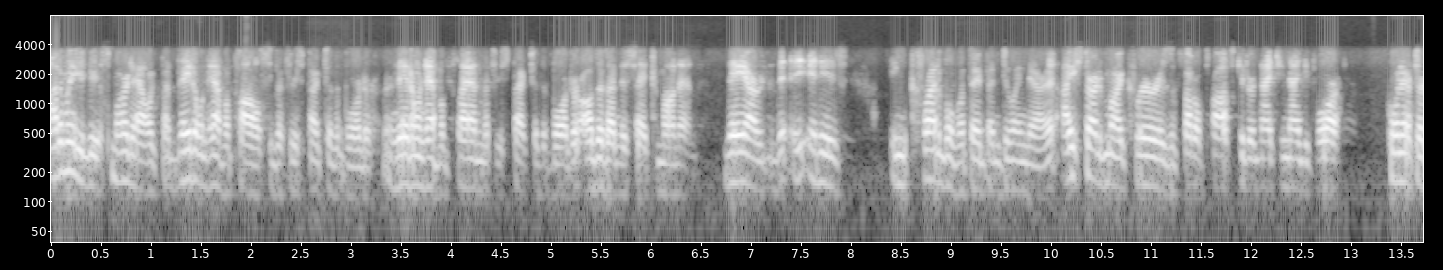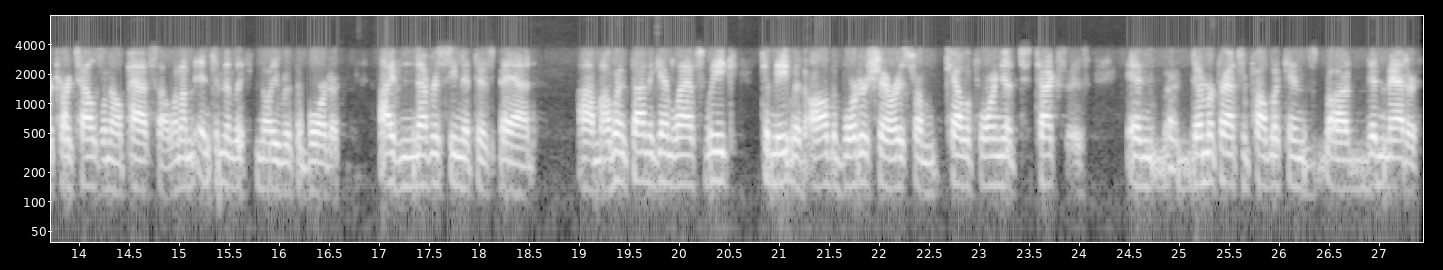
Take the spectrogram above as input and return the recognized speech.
I don't you to be a smart aleck, but they don't have a policy with respect to the border, and they don't have a plan with respect to the border other than to say, "Come on in." They are. It is incredible what they've been doing there. I started my career as a federal prosecutor in 1994, going after cartels in El Paso, and I'm intimately familiar with the border. I've never seen it this bad. Um, I went down again last week to meet with all the border sheriffs from California to Texas, and uh, Democrats, Republicans, uh, didn't matter.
